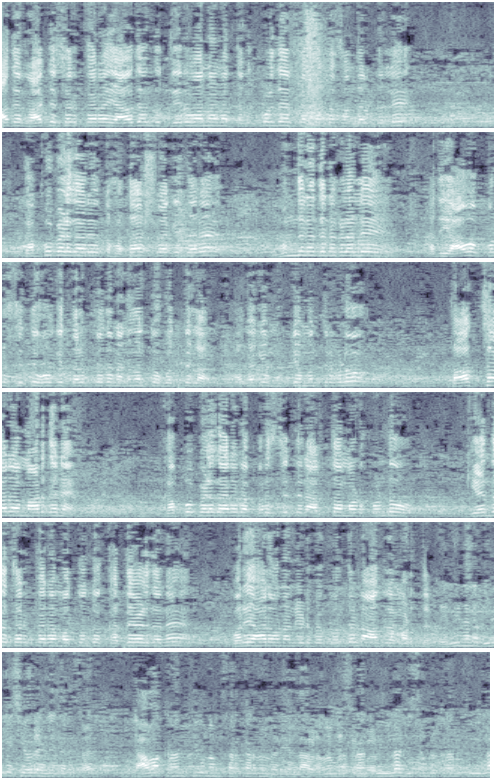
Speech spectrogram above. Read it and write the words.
ಆದರೆ ರಾಜ್ಯ ಸರ್ಕಾರ ಯಾವುದೇ ಒಂದು ತೀರ್ಮಾನ ತೆಗೆದುಕೊಳ್ಳದೇ ಇರತಕ್ಕಂಥ ಸಂದರ್ಭದಲ್ಲಿ ಕಬ್ಬು ಬೆಳೆಗಾರರು ಇವತ್ತು ಹತಾಶರಾಗಿದ್ದಾರೆ. ಮುಂದಿನ ದಿನಗಳಲ್ಲಿ ಅದು ಯಾವ ಪರಿಸ್ಥಿತಿ ಹೋಗಿ ತಲುಪ್ತದೋ ನನಗಂತೂ ಗೊತ್ತಿಲ್ಲ. ಹಾಗಾಗಿ ಮುಖ್ಯಮಂತ್ರಿಗಳು ತಾತ್ಸಾರ ಮಾಡ್ದೇನೆ ಕಬ್ಬು ಬೆಳೆಗಾರರ ಪರಿಸ್ಥಿತಿನ ಅರ್ಥ ಮಾಡಿಕೊಂಡು ಕೇಂದ್ರ ಸರ್ಕಾರ ಮತ್ತೊಂದು ಕತೆ ಹೇಳ್ದೇನೆ ಪರಿಹಾರವನ್ನು ನೀಡಬೇಕು ಅಂತ ನಾನು ಆಗ್ರಹ ಮಾಡ್ತೇನೆ. ಡೆಲ್ಲಿನಲ್ಲಿ ಅವರು ಹೇಳಿದ್ದಾರೆ ಸರ್, ಯಾವ ಕ್ರಾಂತಿಯೂ ನಮ್ಮ ಸರ್ಕಾರದಲ್ಲಿ ನಡೆಯಲ್ಲ, ನವೆಂಬರ್ ಕ್ರಾಂತಿ ಇಲ್ಲ, ಡಿಸೆಂಬರ್ ಕ್ರಾಂತಿ ಇಲ್ಲ,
